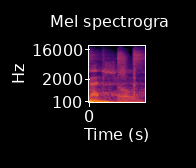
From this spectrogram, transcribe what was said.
special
